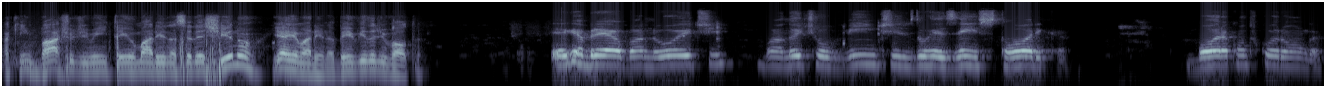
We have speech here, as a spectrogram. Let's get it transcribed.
Aqui embaixo de mim tem o Marina Celestino. E aí, Marina, bem-vinda de volta. E aí, Gabriel, boa noite. Boa noite, ouvintes do Resenha Histórica. Bora contra o Coronga.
